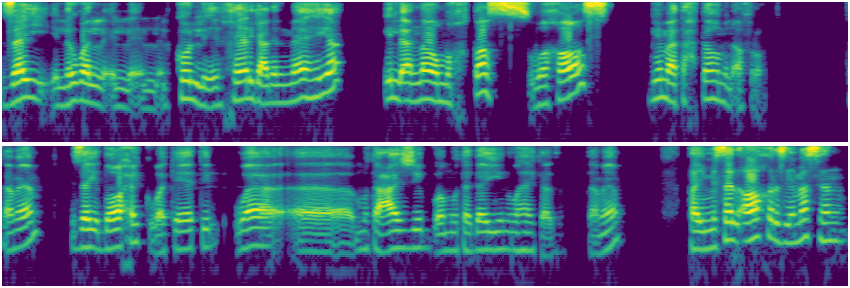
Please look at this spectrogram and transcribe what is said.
زي اللي هو ال ال ال الكل خارج عن الماهية إلا أنه مختص وخاص بما تحته من أفراد. تمام؟ زي ضاحك وكاتب ومتعجب ومتدين وهكذا. تمام؟ طيب مثال آخر زي مثلا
